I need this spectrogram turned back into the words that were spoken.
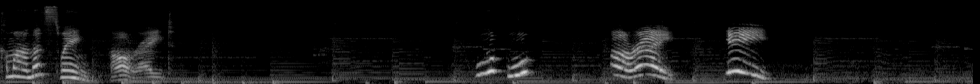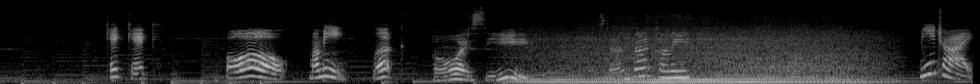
Come on, let's swing. Alright. Whoop All right. Yee! Kick, kick. Oh, mommy, look. Oh, I see. Stand back, honey. Me try.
